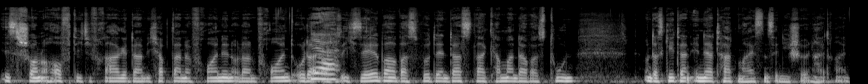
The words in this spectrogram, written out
ist schon oft die Frage dann, ich habe da eine Freundin oder einen Freund oder Ja. auch ich selber, was wird denn das da, kann man da was tun? Und das geht dann in der Tat meistens in die Schönheit rein.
